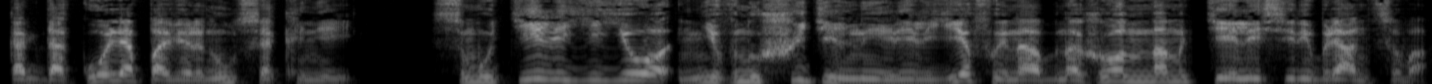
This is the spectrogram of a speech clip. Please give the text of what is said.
когда Коля повернулся к ней. Смутили ее невнушительные рельефы на обнаженном теле Серебрянцева,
